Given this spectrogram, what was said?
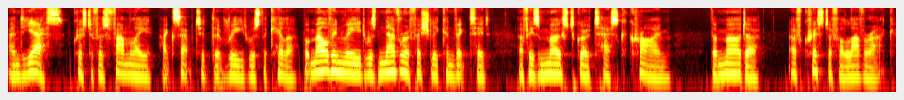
And yes, Christopher's family accepted that Read was the killer. But Melvyn Read was never officially convicted of his most grotesque crime the murder of Christopher Laverack.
